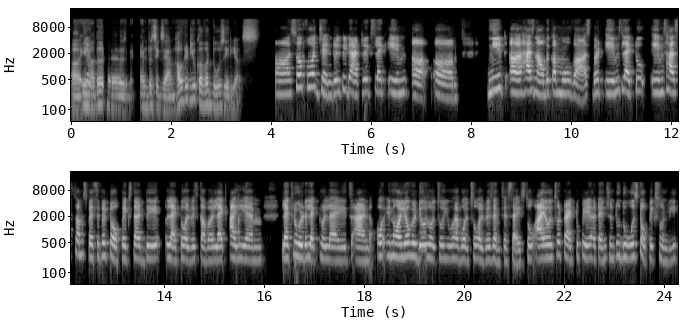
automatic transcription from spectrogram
uh, in yeah. other uh, entrance exam how did you cover those areas uh, so for general pediatrics like aim uh, um, NEET uh, has now become more vast, but AIIMS like to AIIMS has some specific topics that they like to always cover, like IEM, like fluid electrolytes, and in all your videos also you have also always emphasized. So I also tried to pay attention to those topics only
